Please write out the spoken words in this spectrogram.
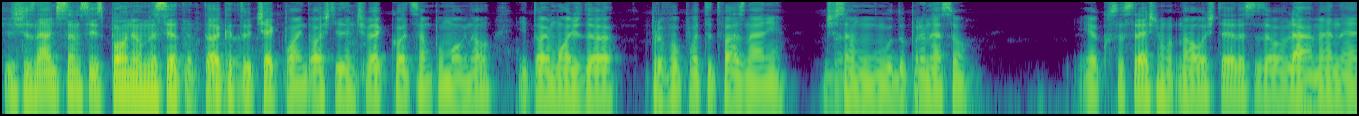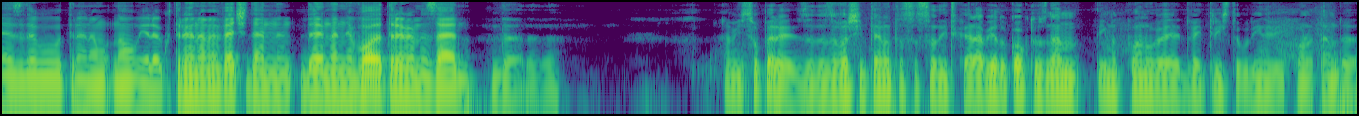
ще знам, че съм се изпълнил мисията. Той е като чекпоинт. Още един човек, който съм помогнал и той може да превъплати това знание, че Да. съм го допренесъл. И ако се срещнем отново, ще е да се забавляваме, не за да го тренирам отново. Или ако тренираме, вече да, е да е на ниво да тренираме заедно. Да, да, да. Ами супер е, за да завършим темата с Саудитска Арабия, доколкото знам, имат планове 2300 година или по-натам да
